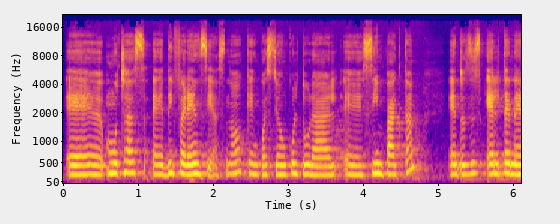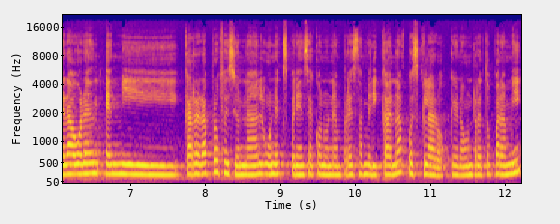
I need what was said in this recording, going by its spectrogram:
eh, muchas eh, diferencias, ¿no? Que en cuestión cultural eh, sí impactan. Entonces, el tener ahora en, mi carrera profesional una experiencia con una empresa americana, pues claro, que era un reto para mí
